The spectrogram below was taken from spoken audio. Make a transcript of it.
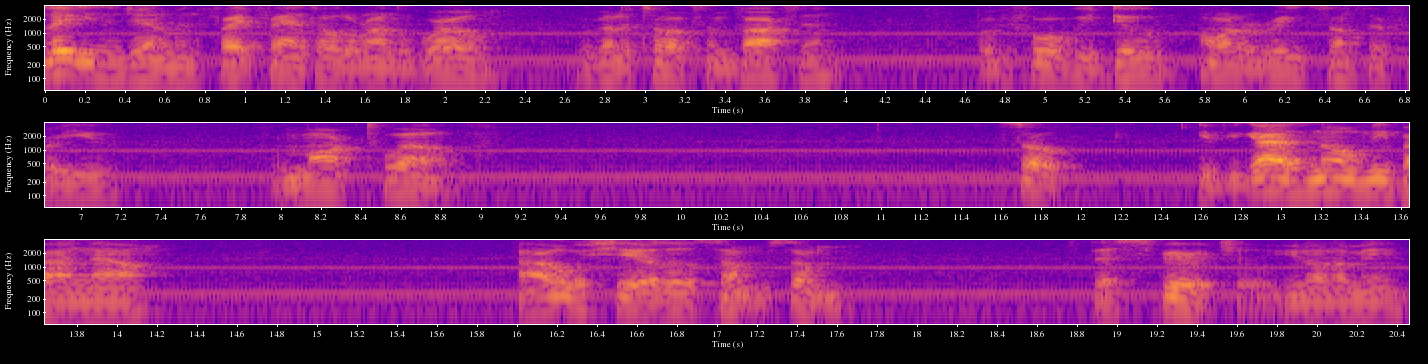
Ladies and gentlemen, fight fans all around the world, we're going to talk some boxing. But before we do, I want to read something for you from Mark 12. So, if you guys know me by now, I always share a little something, something that's spiritual, you know what I mean?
